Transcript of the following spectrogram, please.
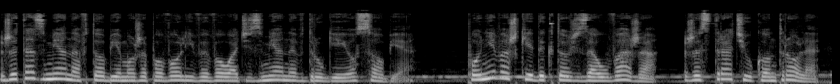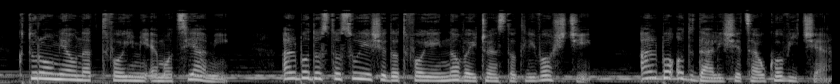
że ta zmiana w tobie może powoli wywołać zmianę w drugiej osobie. Ponieważ kiedy ktoś zauważa, że stracił kontrolę, którą miał nad twoimi emocjami, albo dostosuje się do twojej nowej częstotliwości, albo oddali się całkowicie.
